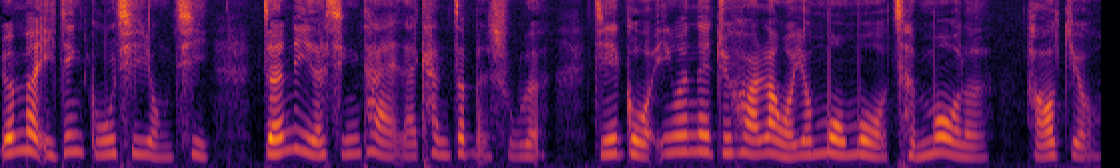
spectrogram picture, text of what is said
原本已经鼓起勇气、整理了心态来看这本书了。结果因为那句话，让我又默默沉默了好久。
